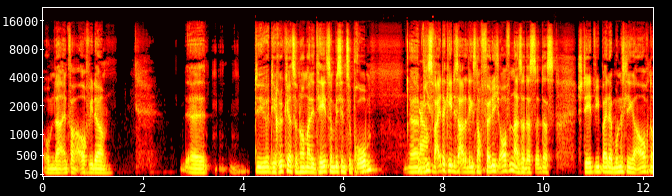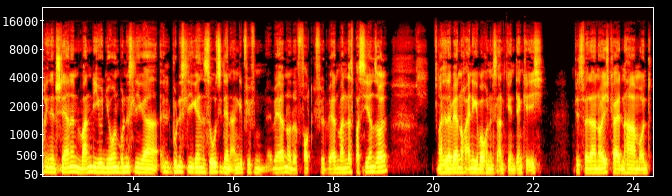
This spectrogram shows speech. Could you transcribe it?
um da einfach auch wieder äh, die, die Rückkehr zur Normalität so ein bisschen zu proben. Äh, ja. Wie es weitergeht, ist allerdings noch völlig offen. Also das, das steht wie bei der Bundesliga auch noch in den Sternen, wann die Union Bundesliga, Bundesligen, so sie denn angepfiffen werden oder fortgeführt werden, wann das passieren soll. Also da werden noch einige Wochen ins Land gehen, denke ich, bis wir da Neuigkeiten haben. Und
